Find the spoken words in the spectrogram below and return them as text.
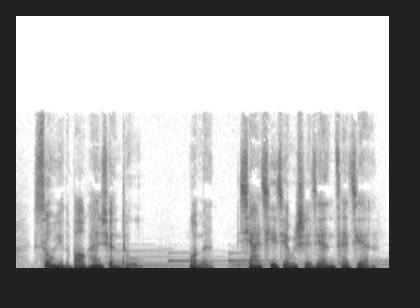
“宋宇的报刊选读”。我们下期节目时间再见。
